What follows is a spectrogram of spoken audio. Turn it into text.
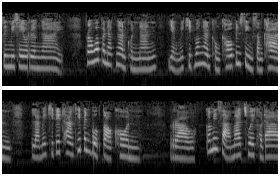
ซึ่งไม่ใช่เรื่องง่าย เพราะว่าพนักงานคนนั้นยังไม่คิดว่างานของเขาเป็นสิ่งสำคัญ และไม่คิดในทางที่เป็นบวกต่อคน เราก็ไม่สามารถช่วยเขาได้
